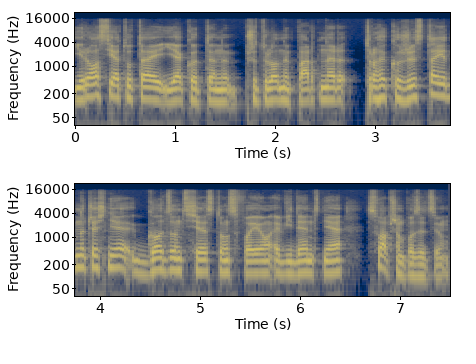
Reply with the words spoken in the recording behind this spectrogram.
i Rosja tutaj jako ten przytulony partner trochę korzysta, jednocześnie godząc się z tą swoją ewidentnie słabszą pozycją.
